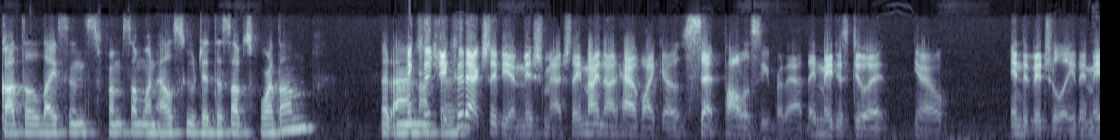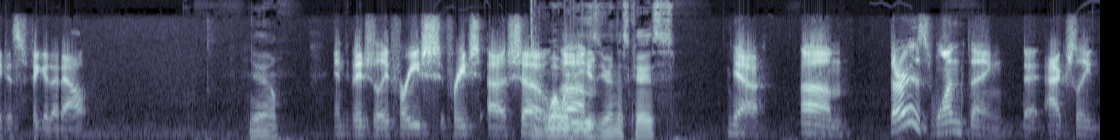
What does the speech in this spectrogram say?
got the license from someone else who did the subs for them. But I'm It not could sure. it could actually be a mishmash. They might not have like a set policy for that. They may just do it, you know, individually. They may just figure that out yeah, individually for each for each uh, show. what would Um, be easier in this case? Yeah. Um, there is one thing that actually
